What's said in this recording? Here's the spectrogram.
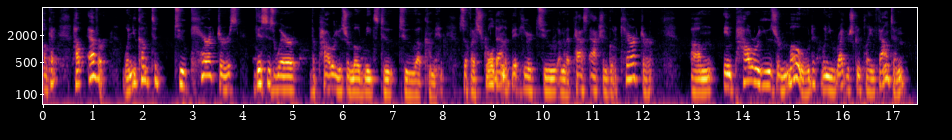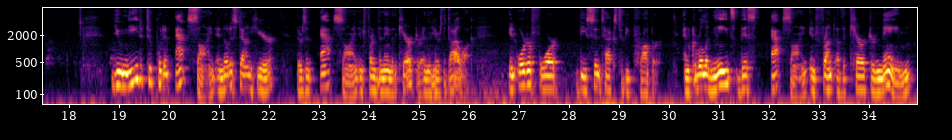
Okay, however, when you come to, to characters, this is where the power user mode needs to, to uh, come in. So if I scroll down a bit here to, I'm going to pass action, go to character. Um, in power user mode, when you write your screenplay in Fountain, you need to put an at sign. And notice down here, there's an at sign in front of the name of the character. And then here's the dialogue. In order for the syntax to be proper. And Gorilla needs this at sign in front of the character name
